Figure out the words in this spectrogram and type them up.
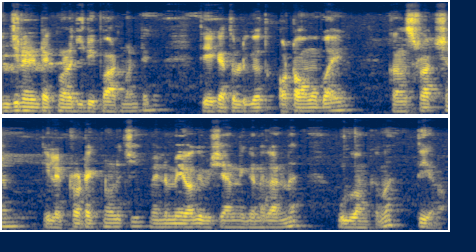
ඉන්ජිනියරින් ටෙක්නොලොජි ඩිපාර්ට්මන්ට් එක. ඒක ඇතුළට ගියොත් ඔටෝමොබයිල්, කන්ස්ට්‍රක්ෂන්, ඉලෙක්ට්‍රෝ ටෙක්නොලොජි මෙන්න මේ වගේ විෂයන් ඉගෙන ගන්න පුළුවන්කම තියෙනවා.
